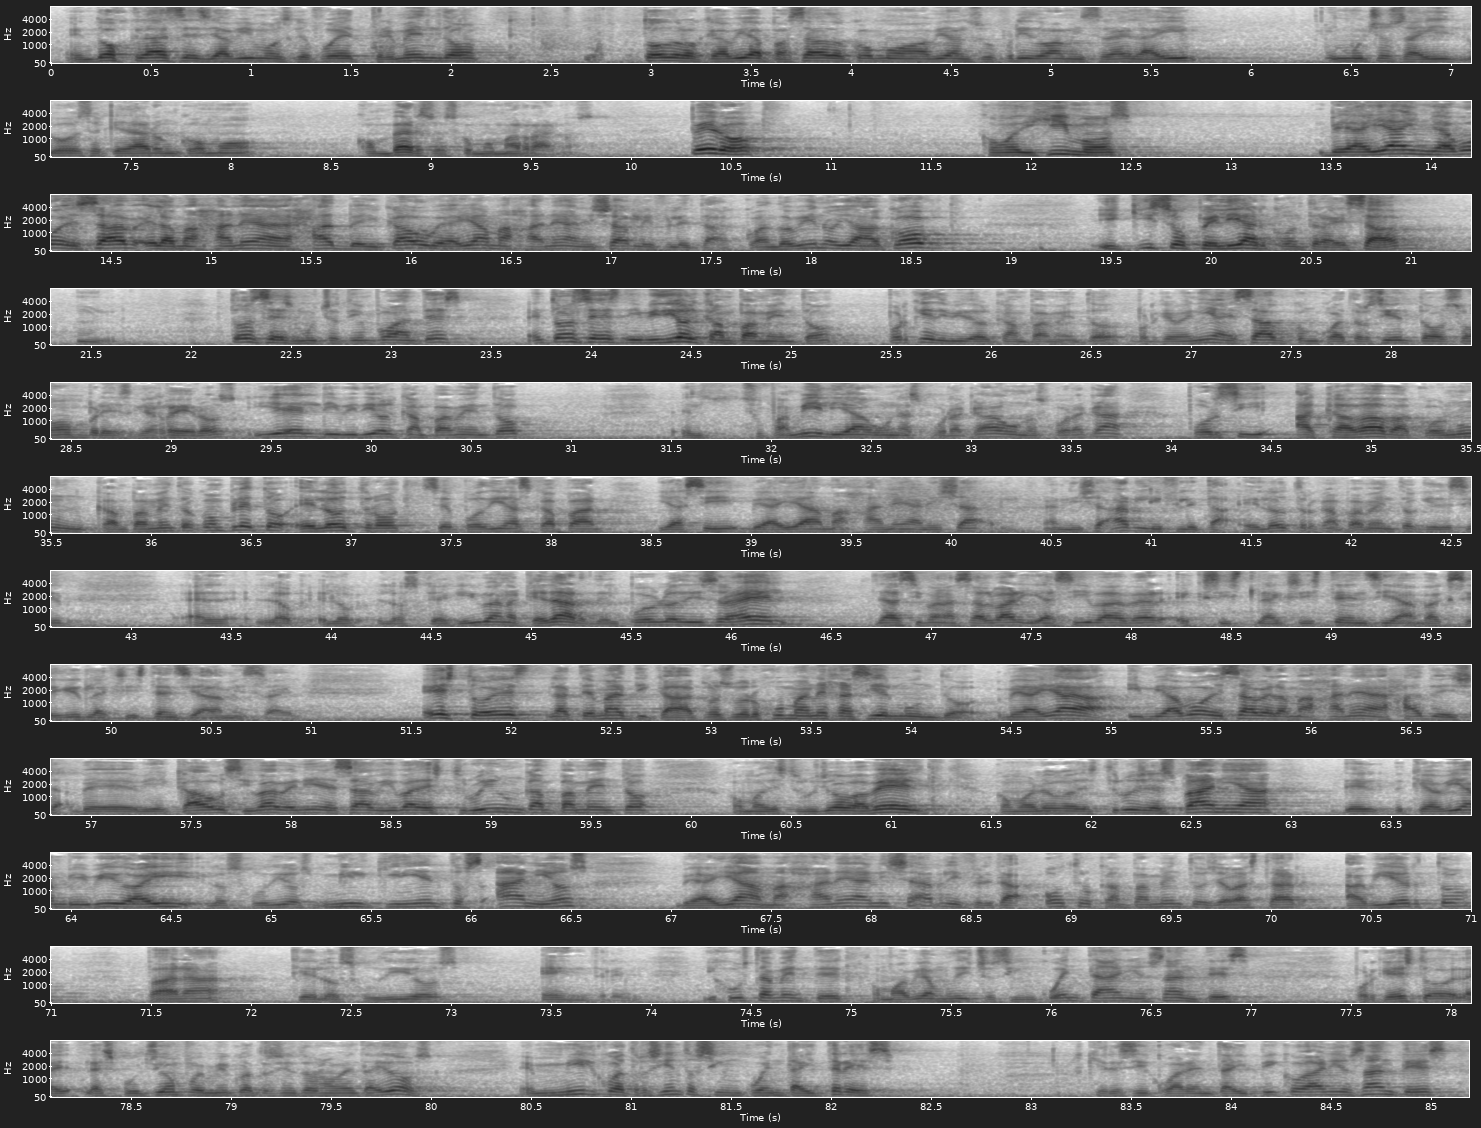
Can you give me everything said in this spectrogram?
en dos clases, ya vimos que fue tremendo todo lo que había pasado, cómo habían sufrido a Israel ahí, y muchos ahí luego se quedaron como conversos, como marranos. Pero, como dijimos. Cuando vino Jacob y quiso pelear contra Esab, entonces, mucho tiempo antes, entonces dividió el campamento. ¿Por qué dividió el campamento? Porque venía Esab con 400 hombres guerreros y él dividió el campamento en su familia, unas por acá, unos por acá, por si acababa con un campamento completo, el otro se podía escapar y así Beayama, Hanea, Anishar, Lifleta. El otro campamento quiere decir los que iban a quedar del pueblo de Israel ya se iban a salvar y así va a haber la existencia, va a seguir la existencia de Israel. Esto es la temática. Kosberjú maneja así el mundo. Ve allá y mi abuelo sabe la majanea si va a venir esa y va a destruir un campamento como destruyó Babel, como luego destruye España, que habían vivido ahí los judíos 1500 años. Ve allá majanea y freta otro campamento ya va a estar abierto para que los judíos entren. Y justamente, como habíamos dicho, 50 años antes, porque esto, la, expulsión fue en 1492. En 1453, quiere decir cuarenta y pico años antes,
